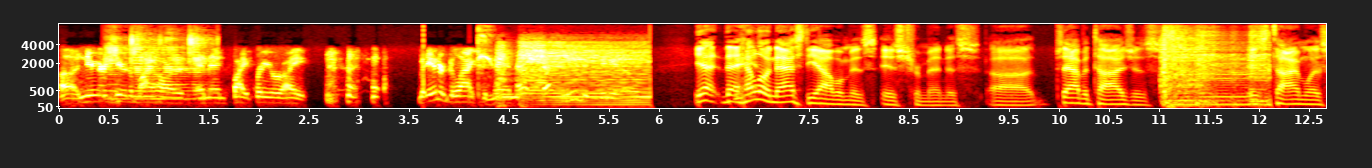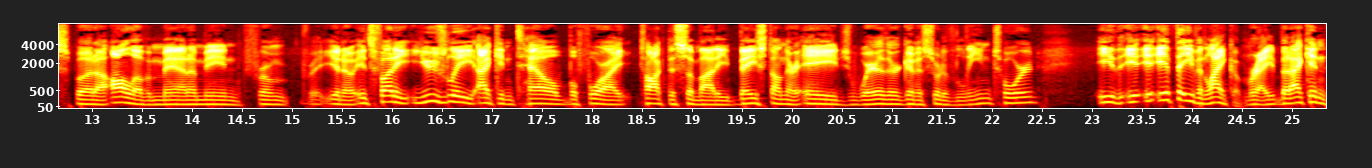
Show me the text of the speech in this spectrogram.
uh, near and dear to my heart, and then Fight for Your Right. but Intergalactic, man, that, that music video yeah, the Hello Nasty album is is tremendous. Uh, Sabotage is is timeless, but uh, all of them, man. I mean, from you know, it's funny. Usually, I can tell before I talk to somebody based on their age where they're going to sort of lean toward, either if they even like them, right? But I can.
